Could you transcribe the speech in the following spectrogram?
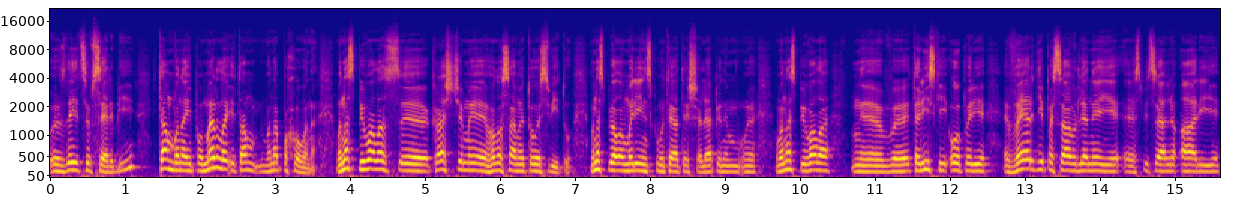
здається, в Сербії. Там вона і померла, і там вона похована. Вона співала з е, кращими голосами того світу. Вона співала в Маріїнському театрі Шаляпіним, е, вона співала е, в італійській опері. Верді писав для неї е, спеціально арії.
